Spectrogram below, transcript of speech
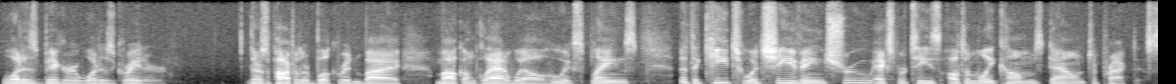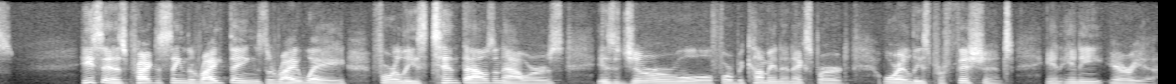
what is bigger, what is greater. There's a popular book written by Malcolm Gladwell, who explains that the key to achieving true expertise ultimately comes down to practice. He says practicing the right things the right way for at least 10,000 hours is a general rule for becoming an expert or at least proficient in any area.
